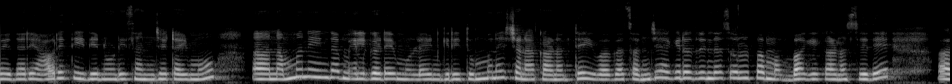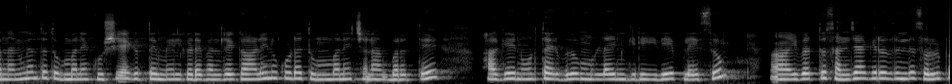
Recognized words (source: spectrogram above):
ವೆದರ್ ಯಾವ ರೀತಿ ಇದೆ ನೋಡಿ ಸಂಜೆ ಟೈಮು ನಮ್ಮನೆಯಿಂದ ಮೇಲ್ಗಡೆ ಮುಳ್ಳಯ್ಯನಗಿರಿ ತುಂಬಾ ಚೆನ್ನಾಗಿ ಕಾಣುತ್ತೆ. ಇವಾಗ ಸಂಜೆ ಆಗಿರೋದ್ರಿಂದ ಸ್ವಲ್ಪ ಮಬ್ಬಾಗಿ ಕಾಣಿಸ್ತಿದೆ. ನನಗಂತೂ ತುಂಬಾ ಖುಷಿಯಾಗುತ್ತೆ ಮೇಲ್ಗಡೆ ಬಂದರೆ. ಗಾಳಿನೂ ಕೂಡ ತುಂಬಾ ಚೆನ್ನಾಗಿ ಬರುತ್ತೆ. ಹಾಗೆ ನೋಡ್ತಾ ಇರ್ಬೋದು ಮುಳ್ಳಯ್ಯನಗಿರಿ ಇದೇ ಪ್ಲೇಸು ಇವತ್ತು ಸಂಜೆ ಆಗಿರೋದ್ರಿಂದ ಸ್ವಲ್ಪ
